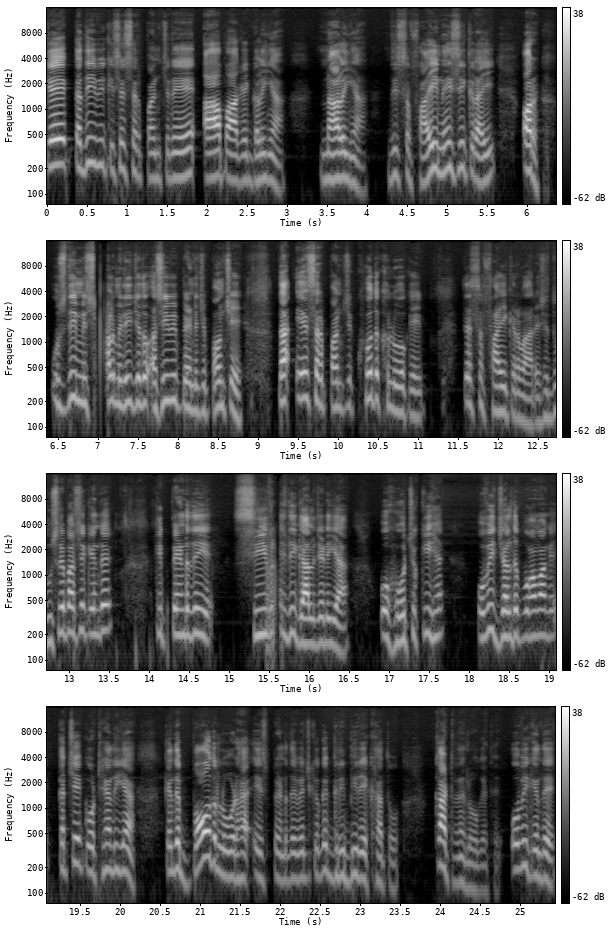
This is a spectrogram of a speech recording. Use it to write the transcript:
ਕਿ ਕਦੀ ਵੀ ਕਿਸੇ ਸਰਪੰਚ ਨੇ ਆਪ ਆ ਕੇ ਗਲੀਆਂ ਨਾਲੀਆਂ ਦੀ ਸਫ਼ਾਈ ਨਹੀਂ ਸੀ ਕਰਾਈ। ਔਰ ਉਸ ਦੀ ਮਿਸਾਲ ਮਿਲੀ ਜਦੋਂ ਅਸੀਂ ਵੀ ਪਿੰਡ 'ਚ ਪਹੁੰਚੇ ਤਾਂ ਇਹ ਸਰਪੰਚ ਖੁਦ ਖਲੋ ਕੇ ਤੇ ਸਫ਼ਾਈ ਕਰਵਾ ਰਹੇ ਸੀ। ਦੂਸਰੇ ਪਾਸੇ ਕਹਿੰਦੇ ਕਿ ਪਿੰਡ ਦੇ ਸੀਵਰੇਜ ਦੀ ਗੱਲ ਜਿਹੜੀ ਆ, ਉਹ ਹੋ ਚੁੱਕੀ ਹੈ। ਉਹ ਵੀ ਜਲਦ ਪਵਾਵਾਂਗੇ। ਕੱਚੇ ਕੋਠਿਆਂ ਦੀਆਂ ਕਹਿੰਦੇ ਬਹੁਤ ਲੋੜ ਹੈ ਇਸ ਪਿੰਡ ਦੇ ਵਿੱਚ ਕਿਉਂਕਿ ਗਰੀਬੀ ਰੇਖਾ ਤੋਂ ਘੱਟ ਨੇ ਲੋਕ ਇੱਥੇ। ਉਹ ਵੀ ਕਹਿੰਦੇ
